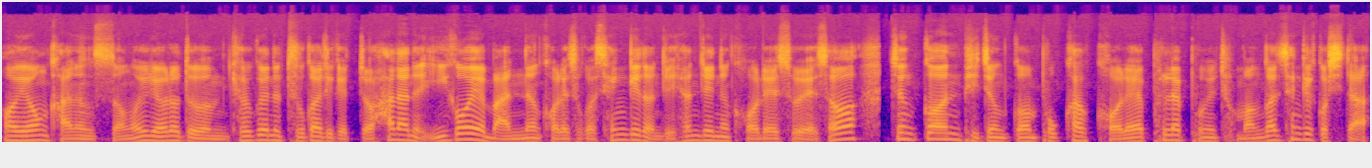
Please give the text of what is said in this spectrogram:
허용 가능성을 열어둔 결국에는 두 가지겠죠. 하나는 이거에 맞는 거래소가 생기든지 현재 있는 거래소에서 증권, 비증권, 복합 거래 플랫폼이 조만간 생길 것이다.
